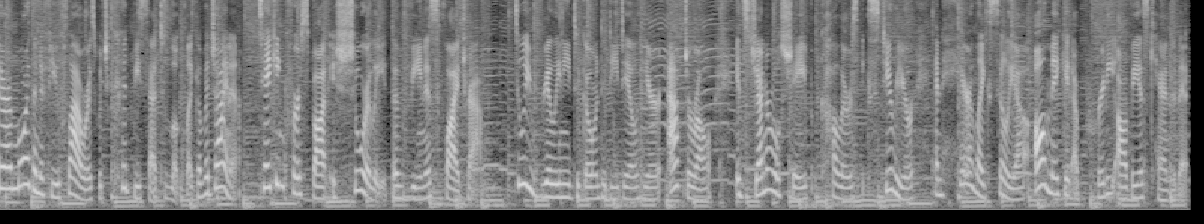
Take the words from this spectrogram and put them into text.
There are more than a few flowers which could be said to look like a vagina. Taking first spot is surely the Venus flytrap. Do we really need to go into detail here? After all, its general shape, colors, exterior, and hair-like cilia all make it a pretty obvious candidate.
